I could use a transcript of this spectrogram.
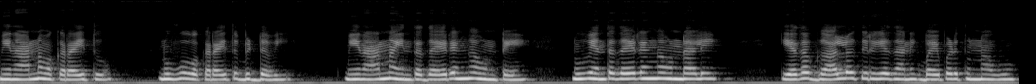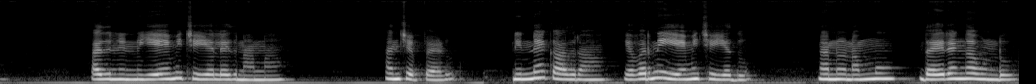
మీ నాన్న ఒక రైతు. నువ్వు ఒక రైతు బిడ్డవి. మీ నాన్న ఇంత ధైర్యంగా ఉంటే నువ్వు ఎంత ధైర్యంగా ఉండాలి? ఏదో గాల్లో తిరిగేదానికి భయపడుతున్నావు. అది నిన్ను ఏమీ చేయలేదు నాన్న అని చెప్పాడు. నిన్నే కాదురా ఎవరిని ఏమీ చెయ్యదు. నన్ను నమ్ము. ధైర్యంగా ఉండు.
